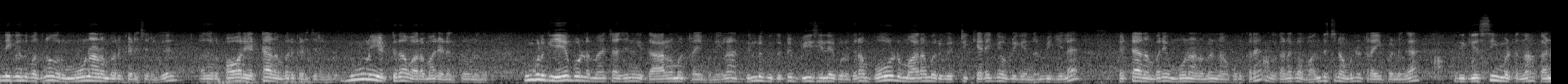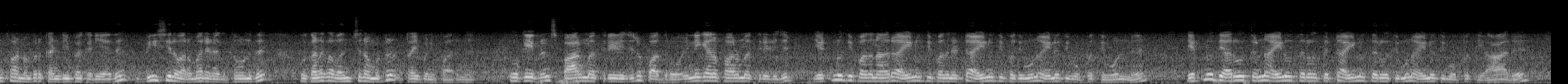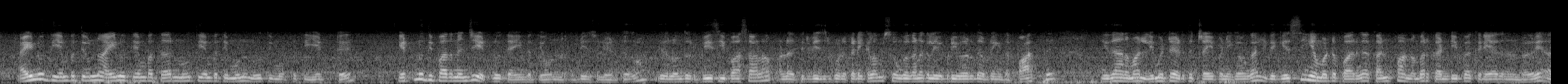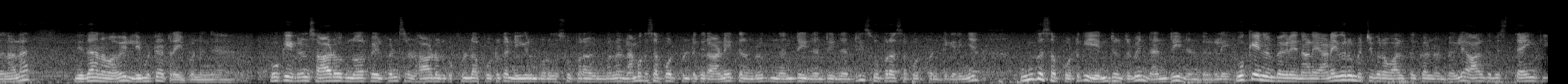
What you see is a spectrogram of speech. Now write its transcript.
இன்றைக்கி வந்து பார்த்தீங்கன்னா ஒரு மூணாம் நம்பர் கிடச்சிருக்கு. அது ஒரு பவர் எட்டாம் நம்பர் கிடச்சிருக்கு மூணு எட்டு தான் வர மாதிரி எனக்கு தோணுது. உங்களுக்கு ஏ போர்டில் மேட்ச் ஆச்சுன்னு நீங்கள் தாராளமாக ட்ரை பண்ணிக்கலாம். தில்லு கொடுத்துட்டு பிசிலே கொடுக்குறேன். போர்டு மாறாமல் ஒரு வெற்றி கிடைக்கும் அப்படிங்கிற நம்பிக்கையில் எட்டாம் நம்பரையும் மூணாம் நம்பர் நான் கொடுக்குறேன். உங்கள் கணக்கில் வந்துச்சுன்னா மட்டும் ட்ரை பண்ணுங்கள் இது கெஸ்ஸிங் மட்டும்தான் கன்ஃபார்ம் நம்பர் கண்டிப்பாக கிடையாது. பிசியில் வர மாதிரி எனக்கு தோணுது. உங்கள் கணக்கில் வந்துச்சுன்னா மட்டும் ட்ரை பண்ணி பாருங்கள் okay friends formula three digit பார்த்துருவோம். இன்றைக்கான ஃபார்முலா த்ரீ டிஜிட் எட்நூற்றி பதினாறு ஐநூற்றி பதினெட்டு ஐநூற்றி பதிமூணு ஐநூற்றி முப்பத்தி ஒன்று எட்நூற்றி அறுபத்தொன்று ஐநூற்றி அறுபத்தெட்டு ஐநூற்றி அறுபத்தி மூணு ஐநூற்றி முப்பத்தி ஆறு ஐநூற்றி எண்பத்தி ஒன்று ஐநூற்றி எண்பத்தாறு நூற்றி எண்பத்தி மூணு நூற்றி முப்பத்தி எட்டு எட்நூற்றி பதினஞ்சு எட்நூற்றி ஐம்பத்தி ஒன்று அப்படின்னு சொல்லி எடுத்துக்கிறோம். இதில் வந்து ஒரு பிசி பாஸ் ஆகலாம் அல்லது த்ரீ டிஜிட் கூட கிடைக்கலாம். ஸோ உங்கள் கணக்கில் எப்படி வருது அப்படிங்கிறத பார்த்து நிதானமாக லிமிட்டை எடுத்து ட்ரை பண்ணிக்கோங்க. இது கெஸ்ஸிங்கை மட்டும் பாருங்கள் கன்ஃபார்ம் நம்பர் கண்டிப்பாக கிடையாது நண்பர்களே. அதனால் நிதானமாகவே லிமிட்டாக ட்ரை பண்ணுங்கள் okay friends hard work nor fail friends hard work ஃபுல்லாக போட்டுக்க நீங்களும் போடுங்க. சூப்பராக வின் பண்ணலாம். நமக்கு சப்போர்ட் பண்ணிட்டு அனைத்து நண்பர்களுக்கும் நன்றி நன்றி நன்றி. சூப்பராக சப்போர்ட் பண்ணிட்டுக்கிறீங்க உங்கள் சப்போர்ட்டுக்கு என்றென்றுமே நன்றி நண்பர்களே. ஓகே நண்பர்களே. நாளை அனைவரும் வெற்றி பெற வாழ்த்துக்கள் நண்பர்களே. All the best thank you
